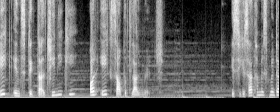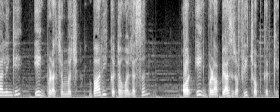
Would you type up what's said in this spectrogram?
एक इंच स्टिक दालचीनी की और एक साबुत लाल मिर्च। इसी के साथ हम इसमें डालेंगे एक बड़ा चम्मच बारीक कटा हुआ लहसन और एक बड़ा प्याज रफली चॉप करके।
